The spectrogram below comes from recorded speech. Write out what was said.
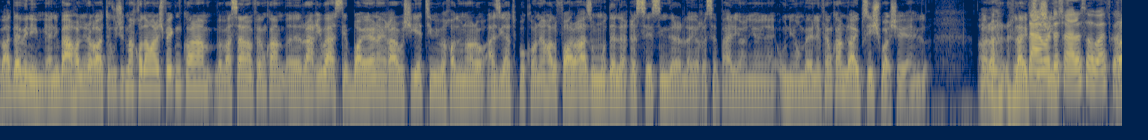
بعد ببینیم. یعنی به حال این رقابت وجود من خودم آرش فکر می‌کنم و مثلا فکر می‌کنم رقیب اصلی بایرن اگه قرار باشه یه تیمی بخواد اونا رو اذیت بکنه حالا فارغ از اون مدل قصه سیندرلا یا قصه پریانی یا اونیون برلین فکر می‌کنم لایپزیگ باشه. یعنی آره در لایپزیگ موردش قرار صحبت کنیم.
